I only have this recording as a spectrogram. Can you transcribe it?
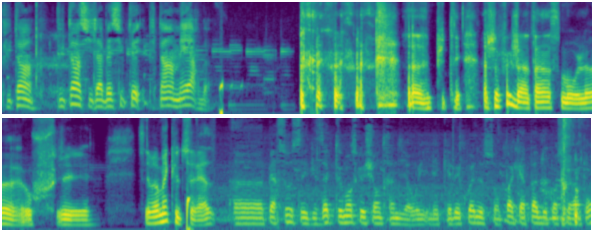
Putain, putain, si j'avais su que... Putain, merde. Ah, putain. À chaque fois que j'entends ce mot-là, euh, c'est vraiment culturel. Euh, perso, c'est exactement ce que je suis en train de dire. Oui, les Québécois ne sont pas capables de construire un pont,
